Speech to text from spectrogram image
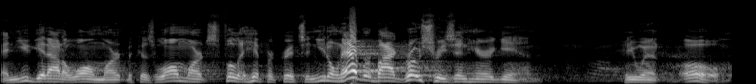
and you get out of Walmart because Walmart's full of hypocrites and you don't ever buy groceries in here again. He went, Oh.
